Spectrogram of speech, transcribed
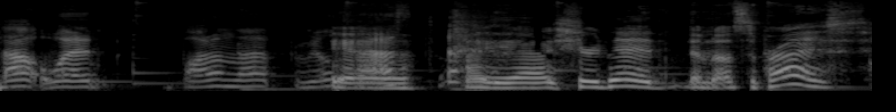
that went bottom left real yeah. fast. I uh, sure did. I'm not surprised.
